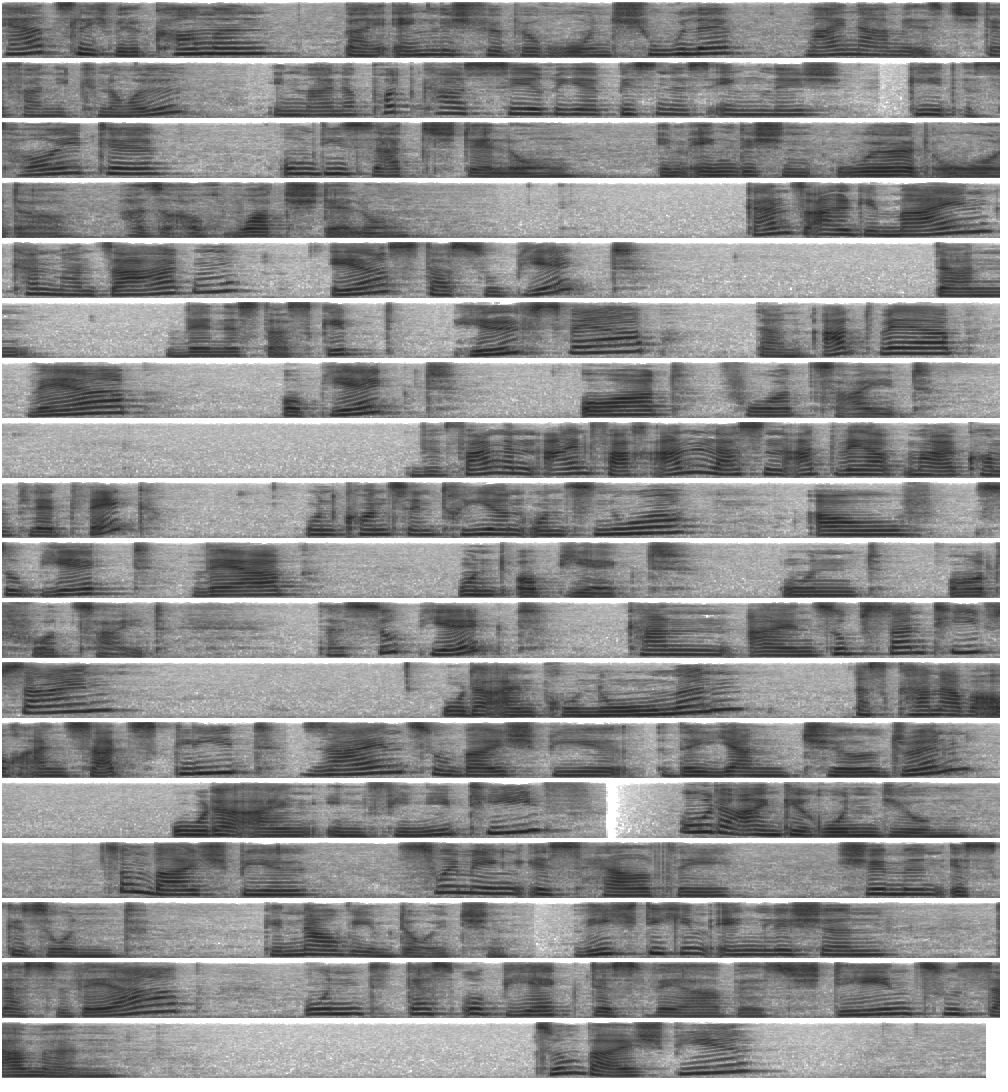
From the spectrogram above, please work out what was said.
Herzlich willkommen bei Englisch für Büro und Schule. Mein Name ist Stefanie Knoll. In meiner Podcast-Serie Business English geht es heute um die Satzstellung im englischen Word Order, also auch Wortstellung. Ganz allgemein kann man sagen, erst das Subjekt, dann, wenn es das gibt, Hilfsverb, dann Adverb, Verb, Objekt, Ort vor Zeit. Wir fangen einfach an, lassen Adverb mal komplett weg und konzentrieren uns nur auf Subjekt, Verb und Objekt und Ort vor Zeit. Das Subjekt kann ein Substantiv sein oder ein Pronomen es kann aber auch ein Satzglied sein, zum Beispiel the young children oder ein Infinitiv oder ein Gerundium. Zum Beispiel swimming is healthy, schwimmen ist gesund, genau wie im Deutschen. Wichtig im Englischen, das Verb und das Objekt des Verbes stehen zusammen. Zum Beispiel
